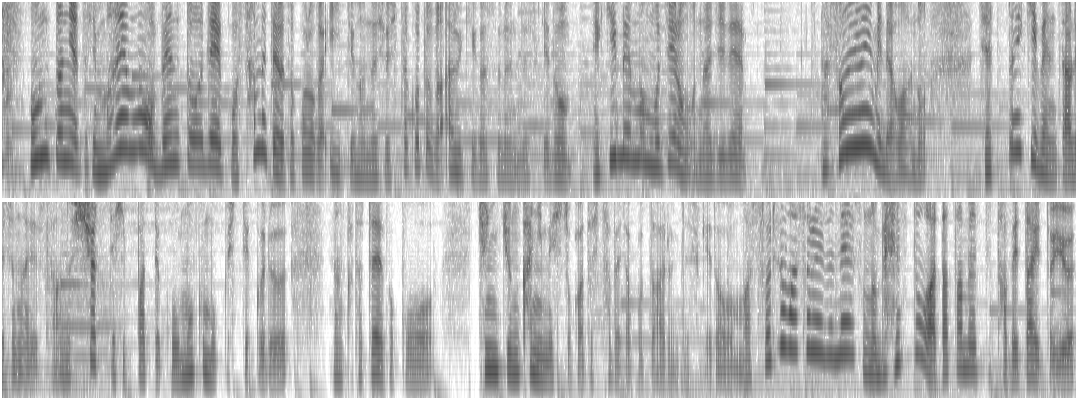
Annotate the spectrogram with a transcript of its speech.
本当に私前もお弁当でこう冷めてるところがいいっていう話をしたことがある気がするんですけど駅弁ももちろん同じで、まあ、そういう意味ではあのジェット駅弁ってあるじゃないですか。あのシュッて引っ張ってこうモクモクしてくる。なんか例えばこうチュンチュンカニ飯とか私食べたことあるんですけどまあそれはそれでねその弁当を温めて食べたいという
